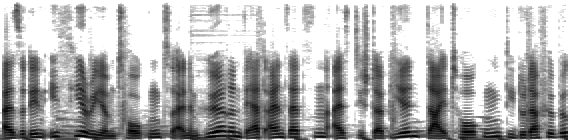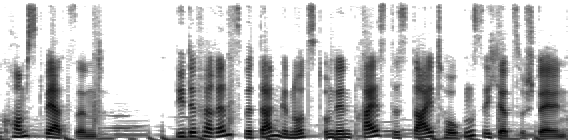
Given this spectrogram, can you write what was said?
also den Ethereum-Token, zu einem höheren Wert einsetzen, als die stabilen DAI-Token, die du dafür bekommst, wert sind. Die Differenz wird dann genutzt, um den Preis des DAI-Tokens sicherzustellen.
